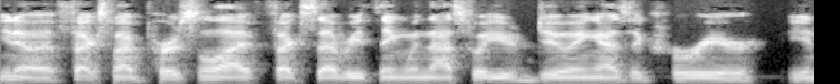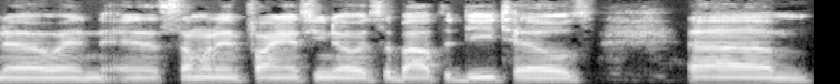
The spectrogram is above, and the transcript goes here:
you know affects my personal life affects everything when that's what you're doing as a career you know and, and as someone in finance you know it's about the details um,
